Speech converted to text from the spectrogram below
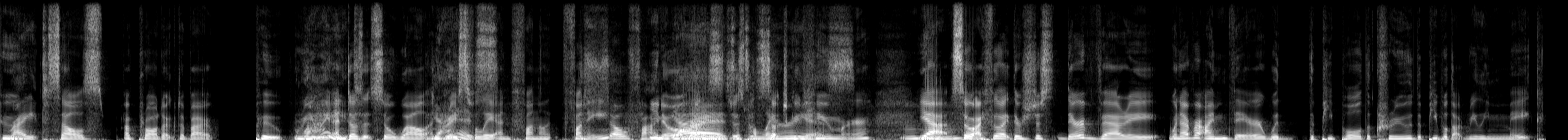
who Right. sells a product about poop really Right. and does it so well and Yes. gracefully and fun, funny. It's so fun. you know, yes, just it's with hilarious. such good humor. Mm-hmm. Yeah, so I feel like there's just they're very. Whenever I'm there with the people, the crew, the people that really make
